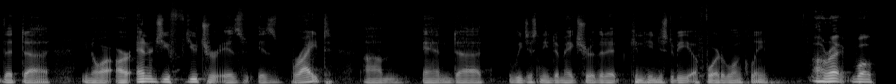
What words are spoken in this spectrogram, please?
That uh, you know our, our, energy future is is bright, um, and uh, we just need to make sure that it continues to be affordable and clean. All right. Well,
